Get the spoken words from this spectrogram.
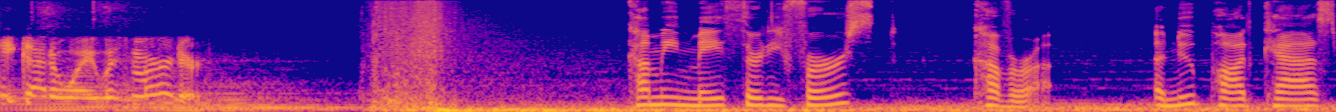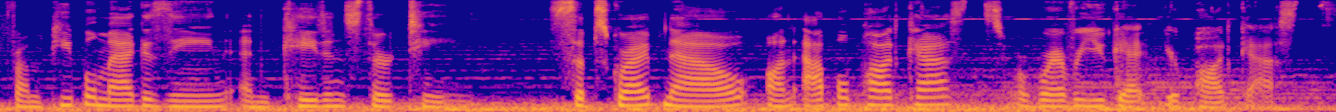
he got away with murder. Coming May 31st, Cover Up, a new podcast from People Magazine and Cadence 13. Subscribe now on Apple Podcasts or wherever you get your podcasts.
